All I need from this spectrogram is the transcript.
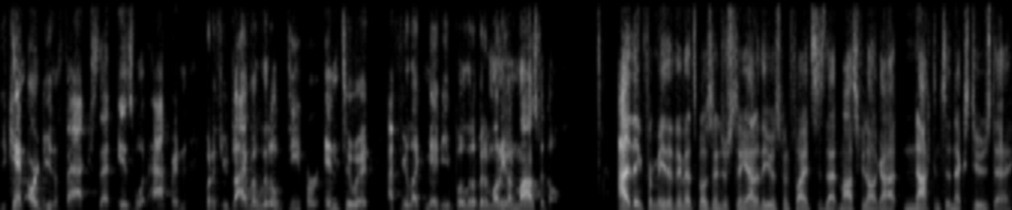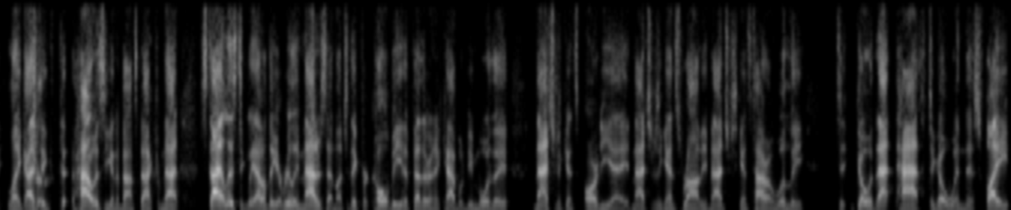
You can't argue the facts. That is what happened. But if you dive a little deeper into it, I feel like maybe you put a little bit of money on Masvidal. I think for me, the thing that's most interesting out of the Usman fights is that Masvidal got knocked into next Tuesday. Like, I sure. think th- how is he going to bounce back from that? Stylistically, I don't think it really matters that much. I think for Colby, the feather in a cap would be more the matchups against RDA, matchups against Robbie, matchups against Tyron Woodley to go that path to go win this fight.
